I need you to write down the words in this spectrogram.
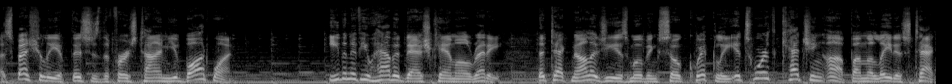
especially if this is the first time you've bought one. Even if you have a dashcam already, the technology is moving so quickly it's worth catching up on the latest tech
